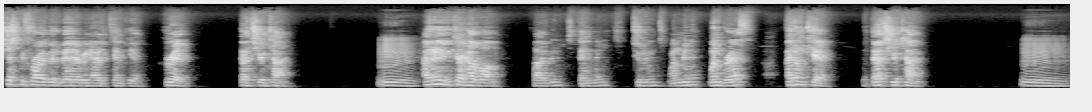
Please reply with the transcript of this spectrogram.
just before I go to bed every night at 10 p.m. Great, that's your time. Mm. I don't even care how long, five minutes, ten minutes, two minutes, one minute, one breath. I don't care, but that's your time. Mm.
